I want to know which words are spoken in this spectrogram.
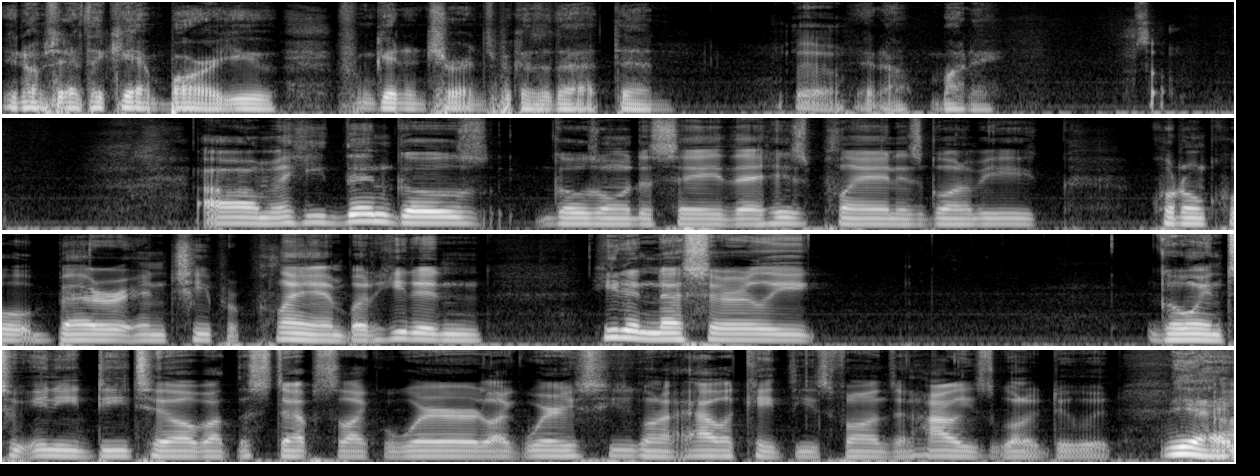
you know what I'm saying, if they can't bar you from getting insurance because of that, then, Yeah. you know, money. So, um, and he then goes goes on to say that his plan is going to be quote unquote better and cheaper plan, but he didn't he didn't necessarily go into any detail about the steps like where like where he's, he's going to allocate these funds and how he's going to do it. Yeah, Um,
